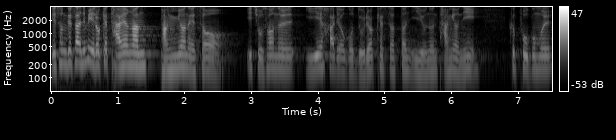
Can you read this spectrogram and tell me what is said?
이 선교사님이 이렇게 다양한 방면에서 이 조선을 이해하려고 노력했었던 이유는 당연히 그 복음을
